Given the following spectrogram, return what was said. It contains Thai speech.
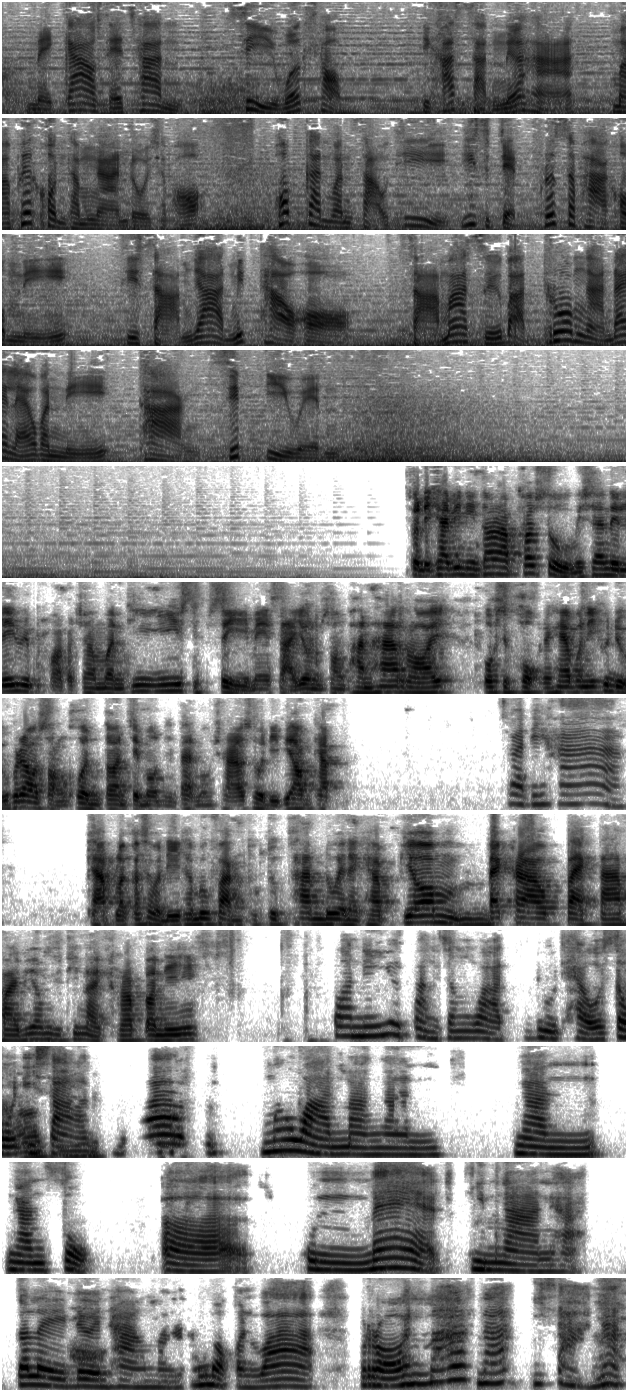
ใน 9 session 4 เวิร์กช็อป ที่คัดสรรเนื้อหามาเพื่อคนทำงานโดยเฉพาะ พบกันวันเสาร์ที่ 27 พฤษภาคมนี้ ที่ สามย่านมิตรทาวน์ Hall สามารถซื้อบัตรร่วมงานได้แล้ววันนี้ ทาง Zipeventสวัสดีครับยินดีต้อนรับเข้าสู่ Mission Daily Report ประจำวันที่ 24 เมษายน 2500 2566 นะครับ วันนี้คุณอยู่กับพวกเรา2คนตอน7โมงถึง8โมงเช้าสวัสดีพี่อ้อมครับ สวัสดีค่ะ ครับ แล้วก็สวัสดีท่านผู้ฟังทุกๆท่านด้วยนะครับ พี่อ้อมแบ็กกราวด์แปลกตาไปพี่อ้อมอยู่ที่ไหนครับ ตอนนี้ ตอนนี้อยู่ต่างจังหวัดอยู่แถวโซนอ่าอีสานเพราะว่าเมื่อวานมางานงานงานศพเอ่อคุณแม่ทีมงานค่ะ ก็เลยเดินทางมาต้องบอกก่อนว่า ร้อนมากนะ อีสานน่ะ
